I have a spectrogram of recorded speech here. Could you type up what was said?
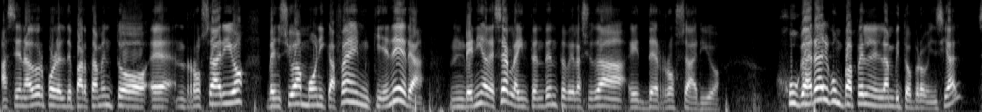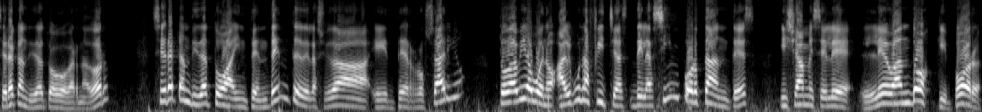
a senador por el departamento eh, Rosario, venció a Mónica Fein, quien era, venía de ser la intendente de la ciudad de Rosario. ¿Jugará algún papel en el ámbito provincial? ¿Será candidato a gobernador? ¿Será candidato a intendente de la ciudad eh, de Rosario? Todavía, bueno, algunas fichas de las importantes, y llámesele Lewandowski por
